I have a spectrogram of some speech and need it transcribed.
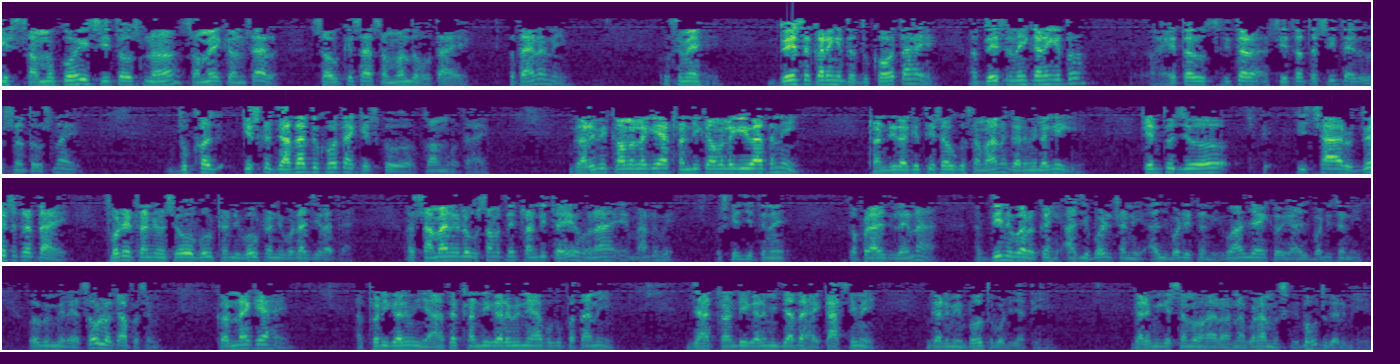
कि सम को ही शीतोष्ण समय के अनुसार सबके साथ संबंध होता है। होता है ना नहीं? उसमें द्वेष करेंगे तो दुख होता है, और द्वेष नहीं करेंगे तो है तो शीतल शीत तो शीत है, उष्ण तो उष्ण है। दुख, किसको ज़्यादा दुख होता है, किसको कम होता है। गर्मी कम लगे या ठंडी कम लगी बात नहीं। ठंडी लगी थी सबको समान, गर्मी लगेगी। किंतु जो इच्छा और द्वेष करता है थोड़े ठंडी में से वो बहुत ठंडी बहुत ठंडी, बड़ा चिल्लाता है और सामान्य लोग समझते हैं ठंडी तो है, होना है मालूम है। उसके जितने कपड़ा आज लेना दिन भर कहीं आज बड़ी ठंडी, आज बड़ी ठंडी, वहाँ जाए कोई, आज बड़ी ठंडी, वो भी मिले। सब लोग आपस में। करना क्या है? थोड़ी गर्मी, यहाँ तक ठंडी गर्मी नहीं आपको पता नहीं। जहाँ ठंडी गर्मी ज़्यादा है, काशी में, गर्मी बहुत बढ़ जाती है। गर्मी के समय वहाँ रहना बड़ा मुश्किल, बहुत गर्मी है।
